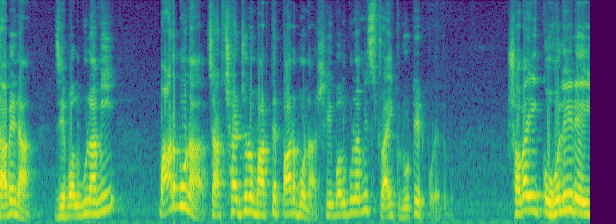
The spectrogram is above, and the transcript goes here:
যাবে না, যে বলগুলো আমি পারব না, চার ছয়ের জন্য মারতে পারব না, সেই বলগুলো আমি স্ট্রাইক রোটেট করে দেবো। সবাই কোহলির এই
